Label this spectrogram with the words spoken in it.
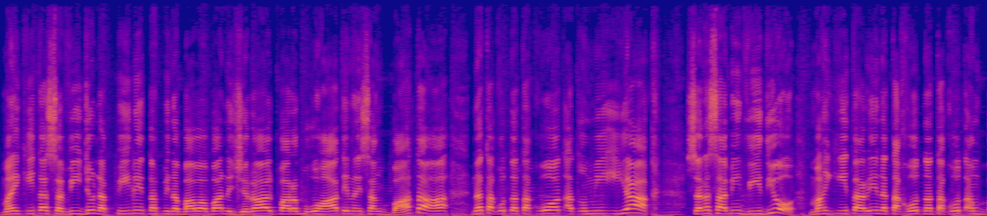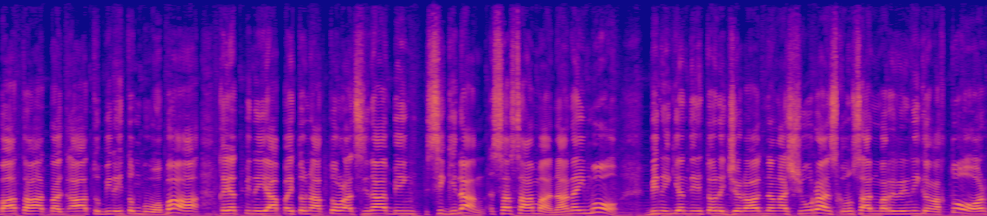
Makikita sa video na pilit na pinabababa ni Gerald para buhatin ang isang bata na takot na takot at umiiyak. Sa nasabing video, makikita rin na takot na takot ang bata at nag-aatubili itong bumaba kaya't pinayapa ito na aktor at sinabing, sige lang, sasama nanay mo. Binigyan din ito ni Gerald ng assurance kung saan maririnig ang aktor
